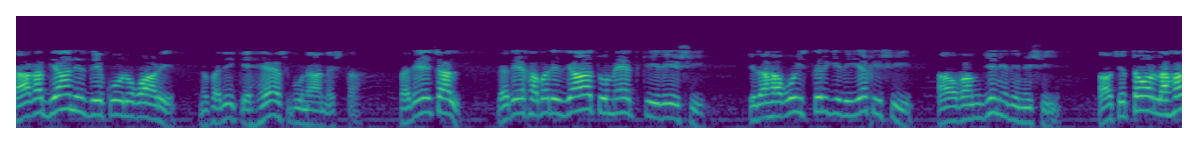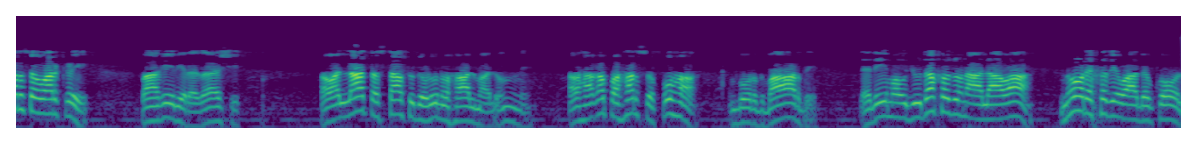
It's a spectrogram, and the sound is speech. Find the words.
کاغه بیا نږدې کول غواړي نو په دې کې هیڅ ګناه نشته په دې چل د دې خبرې زیات امید کې ریشي چې د هغوی سترګې دې یخې شي او غمجنې دې نشي او چې تور له هر څه ورکړي باغې دې رضا شي. او الله تستاسو دړونو حال معلوم نه او هغه په هر څه پوها بردبار دی. د دې موجوده خزون علاوه نور خزي واده کول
